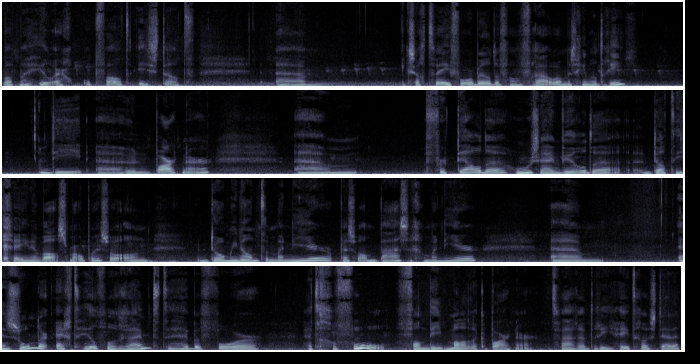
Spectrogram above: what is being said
wat me heel erg opvalt is dat... Um, ik zag twee voorbeelden van vrouwen, misschien wel drie... die uh, hun partner vertelde hoe zij wilde dat diegene was. Maar op best wel een dominante manier, best wel een bazige manier. Um, en zonder echt heel veel ruimte te hebben voor het gevoel van die mannelijke partner. Waren drie hetero-stellen.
